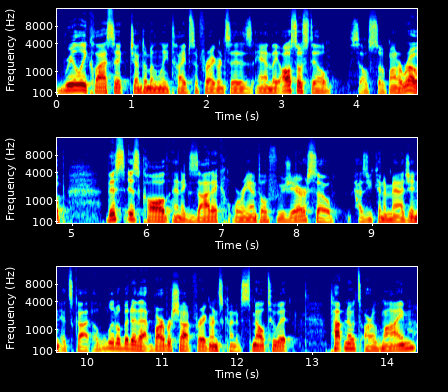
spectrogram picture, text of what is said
Really classic, gentlemanly types of fragrances, and they also still sell soap on a rope. This is called an exotic oriental fougere. So as you can imagine, it's got a little bit of that barbershop fragrance kind of smell to it. Top notes are lime,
